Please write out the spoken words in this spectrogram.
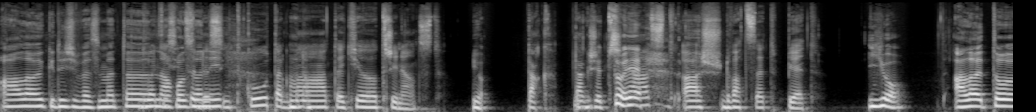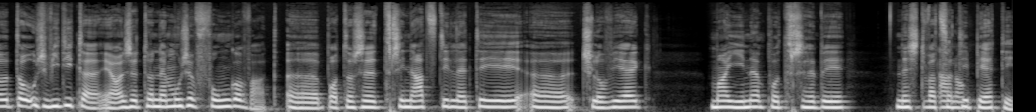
ale když vezmete narozený... tak ano. má teď 13. Eh, jo. Tak, takže 13 je... až 25. Jo, ale to, to už vidíte, jo, že to nemůže fungovat, uh, protože 13 letý uh, člověk má jiné potřeby než 25. Ano.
